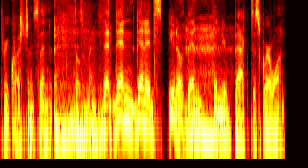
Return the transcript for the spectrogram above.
three questions, then it doesn't matter. then, then then it's, you know, then then you're back to square one.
